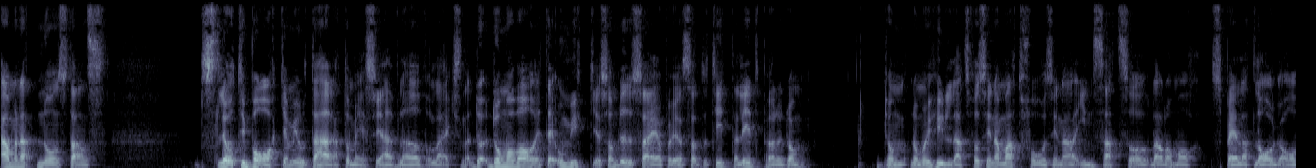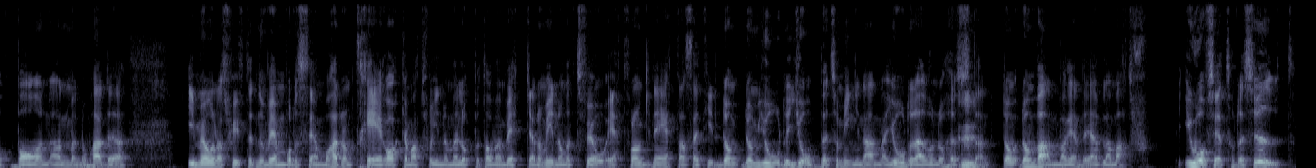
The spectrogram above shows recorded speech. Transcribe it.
ja men att någonstans slå tillbaka mot det här att de är så jävla överlägsna. De, de har varit det och mycket som du säger på, jag satt och tittade lite på det, de, de, de har ju hyllats för sina matcher och sina insatser där de har spelat lag av banan, men de hade i månadsskiftet november-december hade de tre raka matcher inom loppet av en vecka. De vinner med 2-1 för de gnetar sig till. De, de gjorde jobbet som ingen annan gjorde där under hösten. Mm. De, de vann varenda jävla match. Oavsett hur det ser ut.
